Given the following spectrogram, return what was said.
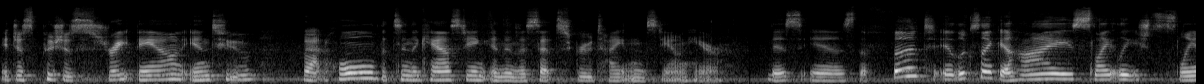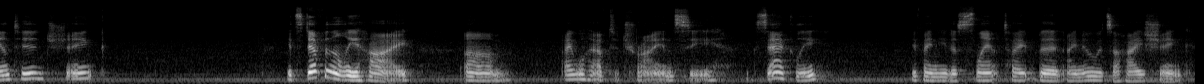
it just pushes straight down into that hole that's in the casting and then the set screw tightens down here. This is the foot. It looks like a high, slightly slanted shank. It's definitely high. Um, I will have to try and see exactly if I need a slant type, but I know it's a high shank.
